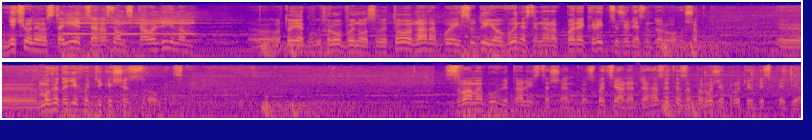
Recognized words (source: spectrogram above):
нічого не остається разом з Каоліном. Ото як гроб виносили, то треба буде і сюди його винести, перекрити цю железну дорогу, щоб може тоді хоч тільки щось зробиться. З вами був Віталій Сташенко, спеціально для газети Запорожжя проти безпреділ.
